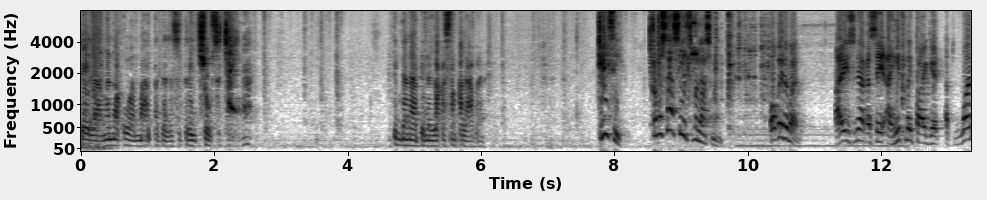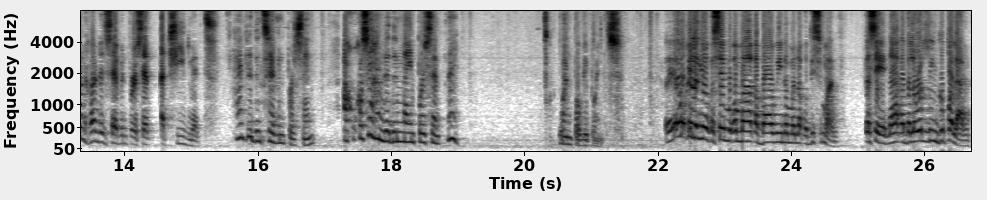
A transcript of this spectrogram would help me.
Kailangan ako ang mapadala sa trade show sa China. Tignan natin ang lakas ng kalaban. JC, kamusta ang sales mo last month? Okay naman. Ayos nga kasi I hit my target at 107% achievement. 107%? Ako kasi 109% na eh. One pogi points. Eh, okay lang yun kasi mukhang makakabawi naman ako this month. Kasi nakakadalawang linggo pa lang,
